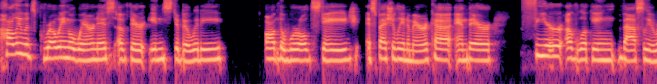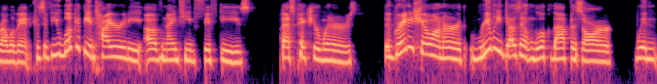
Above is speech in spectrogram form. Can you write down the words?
Hollywood's growing awareness of their instability on the world stage, especially in America, and their fear of looking vastly irrelevant. Because if you look at the entirety of 1950s Best Picture winners, The Greatest Show on Earth really doesn't look that bizarre when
